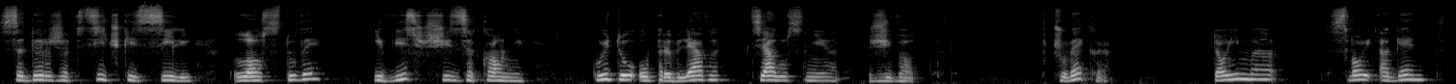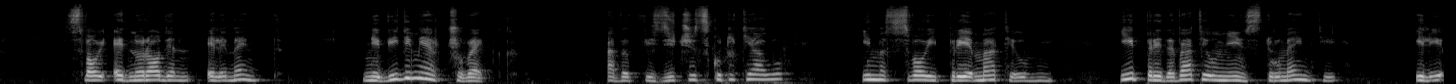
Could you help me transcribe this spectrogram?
съдържа всички сили, лостове и висши закони, които управляват цялостния живот. В човека той има свой агент, свой еднороден елемент, невидимият човек, а в физическото тяло има свои приемателни и предавателни инструменти или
